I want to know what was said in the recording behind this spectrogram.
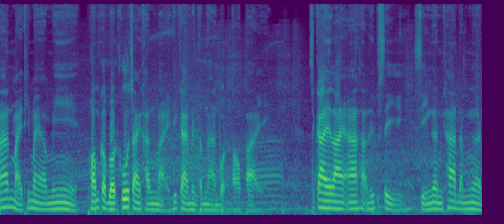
ม่านใหม่ที่ไมอามีพร้อมกับรถคู่ใจคันใหม่ที่กลายเป็นตำนานบทต่อไป Skyline R34 สีเงินคาดน้ำเงิน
